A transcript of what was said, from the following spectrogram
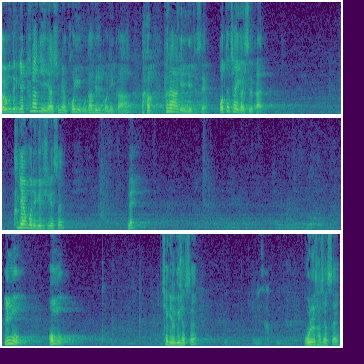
여러분들이 그냥 편하게 얘기하시면 거의 오답일 거니까 편안하게 얘기해 주세요. 어떤 차이가 있을까요? 크게 한번 얘기해 주시겠어요? 네? 임무, 업무. 책 읽으셨어요? 오늘 사고 오늘 사셨어요?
